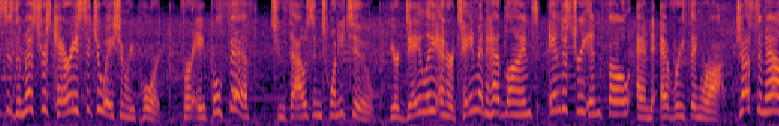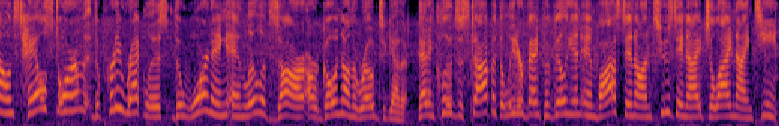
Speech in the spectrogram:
This is the Mistress Carrie Situation Report for April 5th, 2022. Your daily entertainment headlines, industry info, and everything rock. Just announced Halestorm, The Pretty Reckless, The Warning, and Lilith Czar are going on the road together. That includes a stop at the Leader Bank Pavilion in Boston on Tuesday night, July 19th.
